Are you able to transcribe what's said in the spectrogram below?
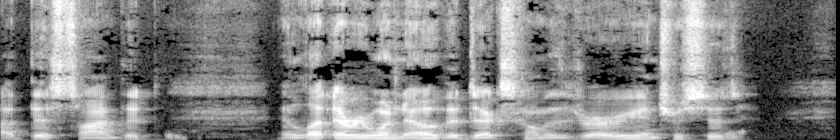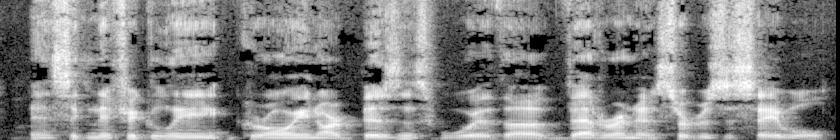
at this time that and let everyone know that Dexcom is very interested in significantly growing our business with uh, veteran and service disabled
